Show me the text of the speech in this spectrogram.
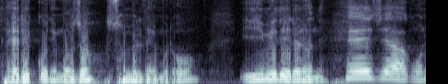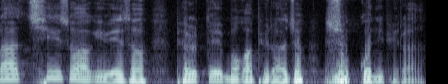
대리권이 뭐죠? 소멸되므로 임의 대리는 해제하거나 취소하기 위해서 별도의 뭐가 필요하죠? 수권이 필요하다.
